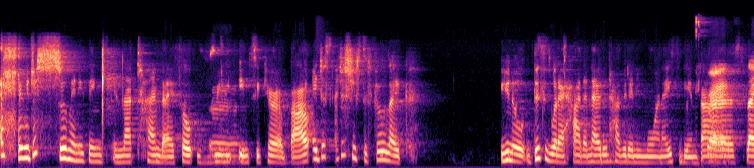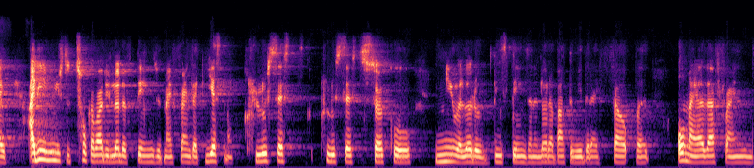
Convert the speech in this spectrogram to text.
there were just so many things in that time that I felt really Uh. insecure about. I just I just used to feel like you know, this is what I had and now I don't have it anymore. And I used to be embarrassed. Like I didn't even used to talk about a lot of things with my friends. Like, yes, my closest, closest circle knew a lot of these things and a lot about the way that I felt, but all my other friends,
